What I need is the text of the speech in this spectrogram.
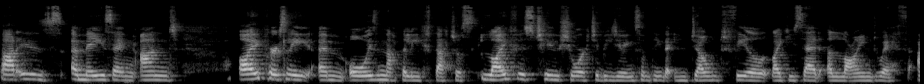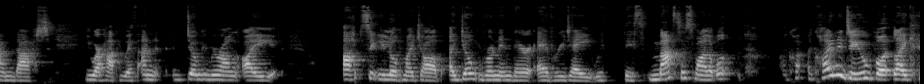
That is amazing. And I personally am always in that belief that just life is too short to be doing something that you don't feel, like you said, aligned with and that you are happy with. And don't get me wrong, I absolutely love my job. I don't run in there every day with this massive smile. Well, I, I kind of do, but like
